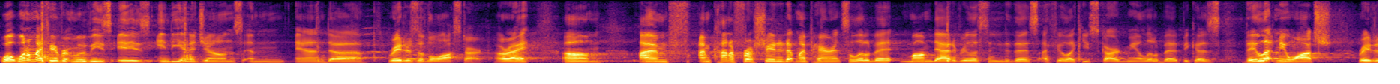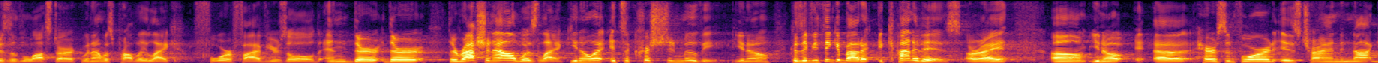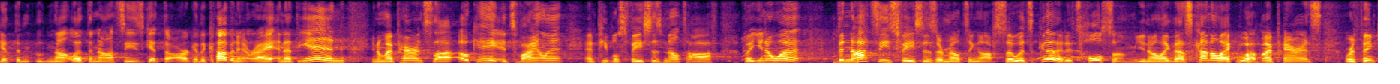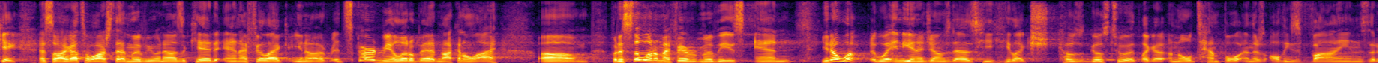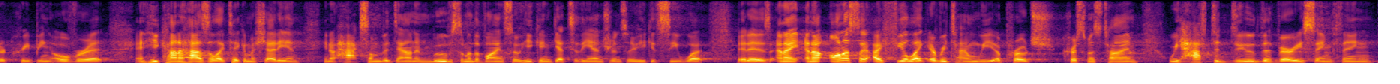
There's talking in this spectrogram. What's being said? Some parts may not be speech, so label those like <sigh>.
Well, one of my favorite movies is Indiana Jones and, and uh, Raiders of the Lost Ark, all right? Um, I'm, f- I'm kind of frustrated at my parents a little bit. Mom, dad, if you're listening to this, I feel like you scarred me a little bit because they let me watch Raiders of the Lost Ark when I was probably like four or five years old. And their, their, their rationale was like, you know what, it's a Christian movie, you know? Because if you think about it, it kind of is, all right? Um, you know, uh, Harrison Ford is trying to not get the not let the Nazis get the Ark of the Covenant, right? And at the end, you know, my parents thought, okay, it's violent and people's faces melt off, but you know what? The Nazis' faces are melting off, so it's good, it's wholesome, you know, like that's kind of like what my parents were thinking. And so I got to watch that movie when I was a kid, and I feel like, you know, it scarred me a little bit. I'm not gonna lie. Um, but it's still one of my favorite movies. And you know what, what Indiana Jones does? He, he like goes, goes to a, like a, an old temple and there's all these vines that are creeping over it. And he kind of has to like take a machete and, you know, hack some of it down and move some of the vines so he can get to the entrance so he can see what it is. And I, and I, honestly, I feel like every time we approach Christmas time, we have to do the very same thing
